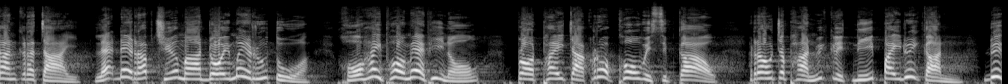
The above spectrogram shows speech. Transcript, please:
การกระจายและได้รับเชื้อมาโดยไม่รู้ตัว ขอให้พ่อแม่พี่น้อง ปลอดภัยจากโรคโควิด -19 เราจะผ่านวิกฤตนี้ไปด้วยกัน ด้วย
